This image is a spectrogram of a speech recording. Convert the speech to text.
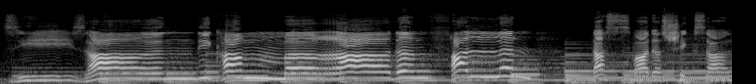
Sie sahen die Kameraden fallen, das war das Schicksal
